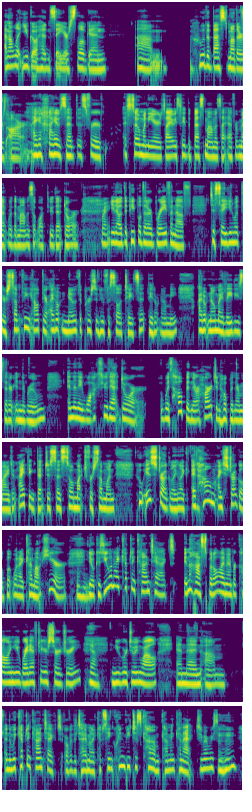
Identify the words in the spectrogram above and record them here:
and I'll let you go ahead and say your slogan um, who the best mothers are. I, I have said this for so many years. I always say the best mamas I ever met were the mamas that walked through that door. Right. You know, the people that are brave enough to say, you know what, there's something out there. I don't know the person who facilitates it. They don't know me. I don't know my ladies that are in the room. And then they walk through that door with hope in their heart and hope in their mind. And I think that just says so much for someone who is struggling. Like at home, I struggle, but when I come out here, Mhm. you know, because you and I kept in contact in the hospital. I remember calling you right after your surgery Yeah. and you were doing well. And then, um, and then we kept in contact over the time, and I kept saying, Quenby, just come, come and connect. Do you remember me saying? Mhm.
